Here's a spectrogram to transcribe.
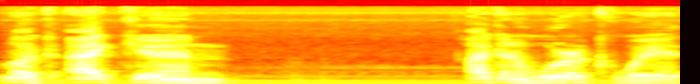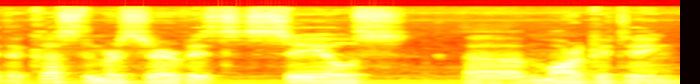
Look, I can I can work with the customer service, sales, uh, marketing,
